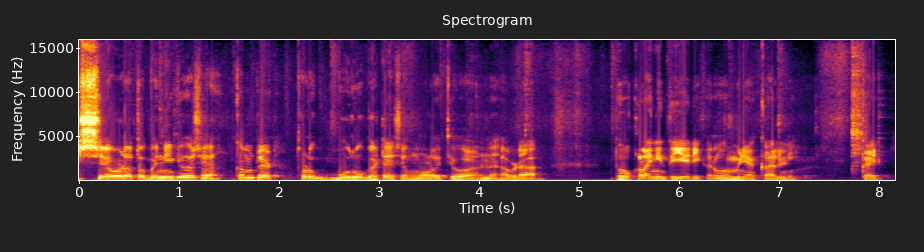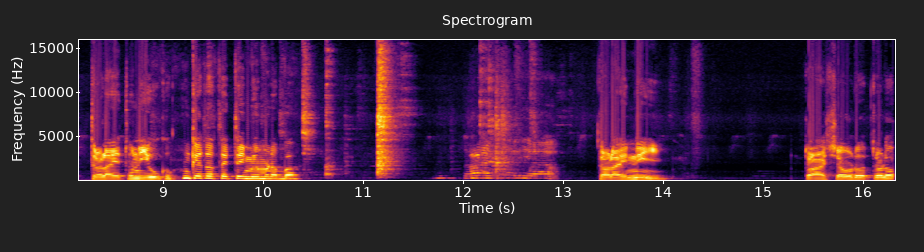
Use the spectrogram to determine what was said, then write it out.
સેવડો તો બની ગયો છે કમ્પ્લીટ થોડુંક બુરું ઘટે છે મોડો થયો અને આપણા ઢોકળાની તૈયારી કરવા હમણાં કાલની. કાંઈ તળાય તો નહીં એવું શું કહેતા હતા તે મેમણા બા? તળાય નહીં. તો આ સેવડો તળો.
